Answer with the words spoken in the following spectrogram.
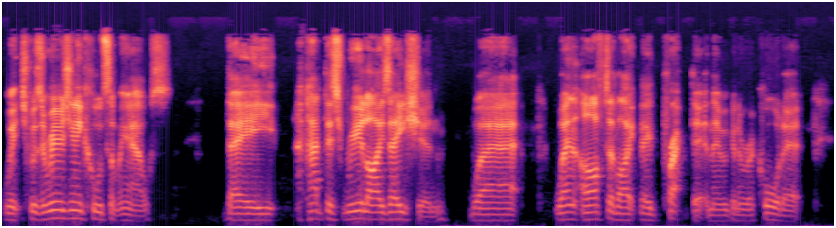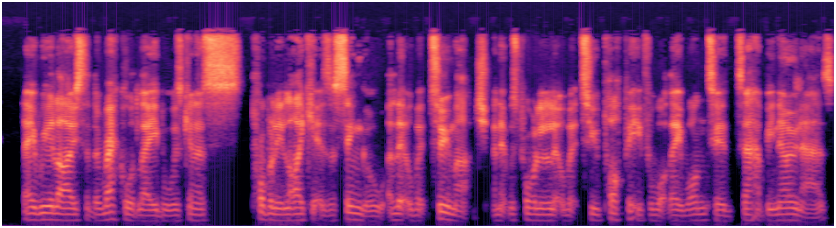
which was originally called something else. They had this realization where when after like they'd prepped it and they were going to record it, they realized that the record label was going to probably like it as a single a little bit too much, and it was probably a little bit too poppy for what they wanted to have be known as.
